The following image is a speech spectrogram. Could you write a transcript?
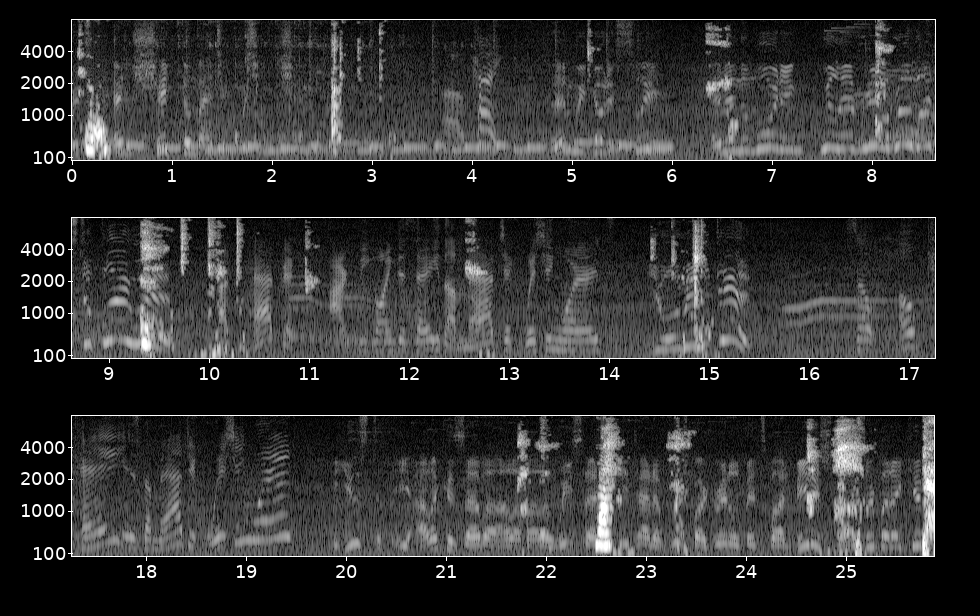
Okay. Words? You already did. So, okay is the magic wishing word? It used to be Alakazama Alabala Wiesna Bah. Titana Fritzbar Griddle Bits von Wiederstraßer, but I kept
